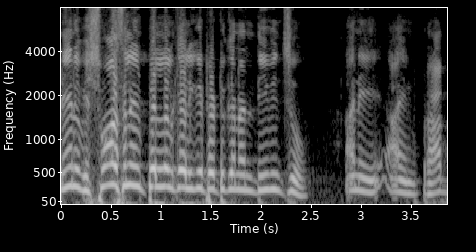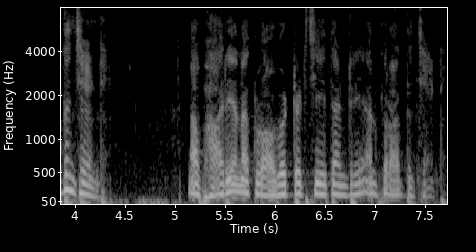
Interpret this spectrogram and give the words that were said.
నేను విశ్వాసం పిల్లలు కలిగేటట్టుగా నన్ను దీవించు అని ఆయన ప్రార్థన చేయండి. నా భార్య నాకు లోబట్టేట్టు చేయతండ్రి అని ప్రార్థన చేయండి.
